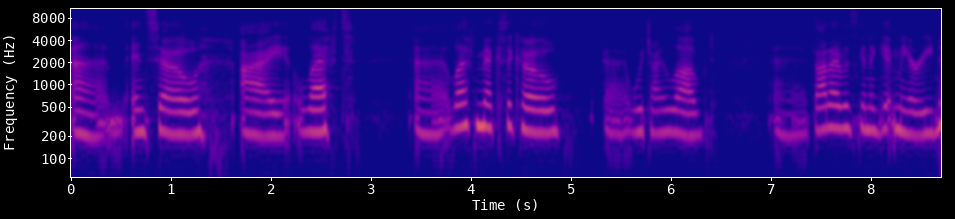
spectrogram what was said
Um, and so I left, uh, left Mexico, uh, which I loved. Uh, thought I was going to get married,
